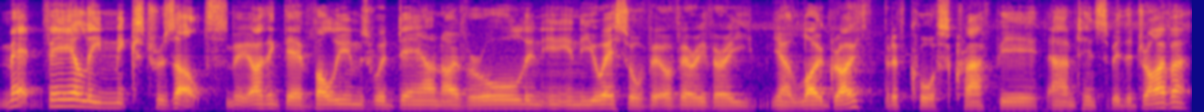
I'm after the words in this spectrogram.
met fairly mixed results. I think their volumes were down overall in, in, in the US or, or, very, very you know, low growth. But of course, craft beer um, tends to be the driver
